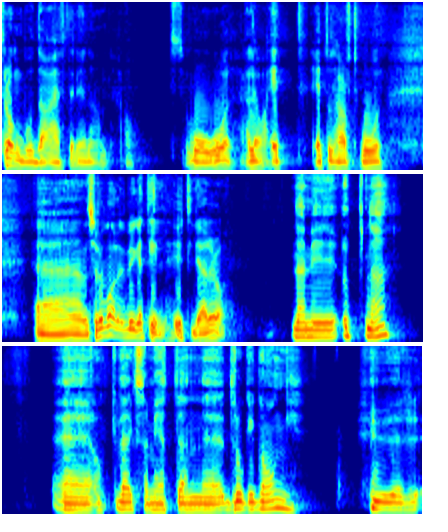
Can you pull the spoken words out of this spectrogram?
trångbodda efter redan ja, två år. Eller ja, ett, ett och ett halvt, två år. Eh, Så då var det att bygga till ytterligare då. När ni öppnade eh, och verksamheten eh, drog igång. Hur,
